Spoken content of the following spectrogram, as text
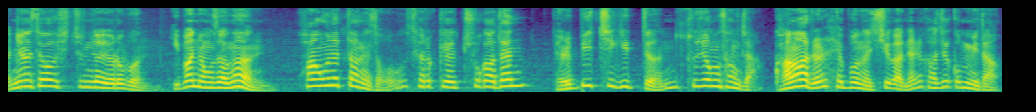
안녕하세요 시청자 여러분. 이번 영상은 황혼의 땅에서 새롭게 추가된 별빛이 깃든 수정상자 강화를 해보는 시간을 가질 겁니다.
